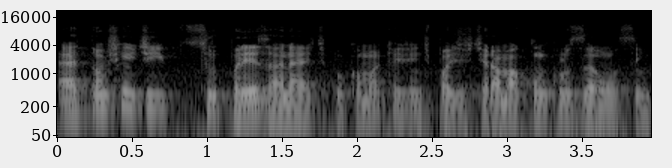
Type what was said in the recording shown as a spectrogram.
é tão cheio de surpresa, né? Tipo, como é que a gente pode tirar uma conclusão, assim?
